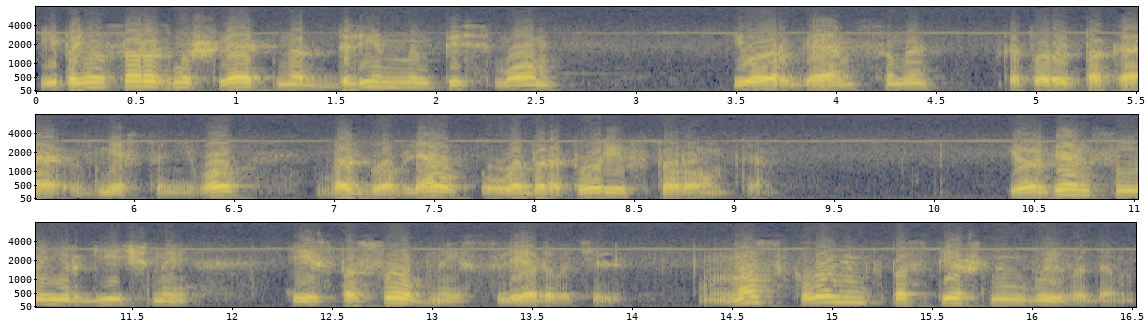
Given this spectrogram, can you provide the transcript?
и принялся размышлять над длинным письмом Иоргенсена, который пока вместо него возглавлял лабораторию в Торонто. Йоргенсен энергичный и способный исследователь, но склонен к поспешным выводам.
